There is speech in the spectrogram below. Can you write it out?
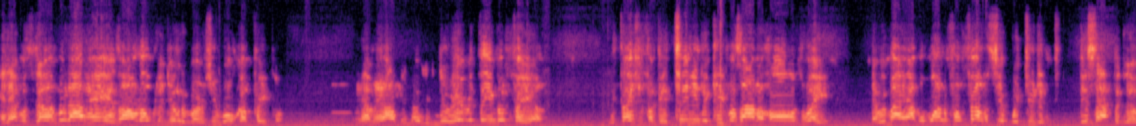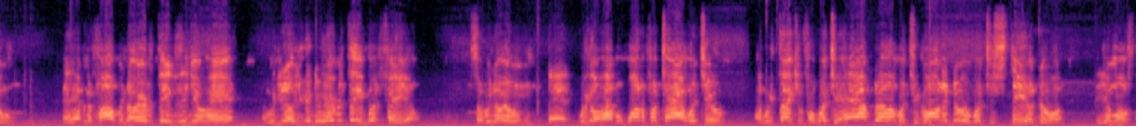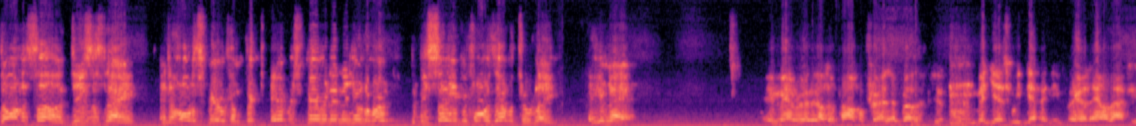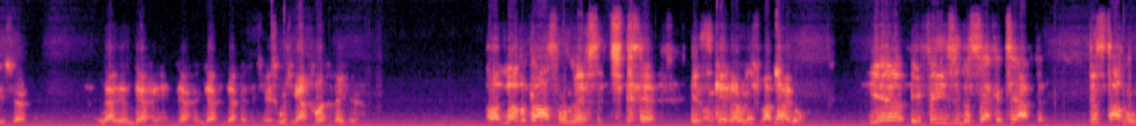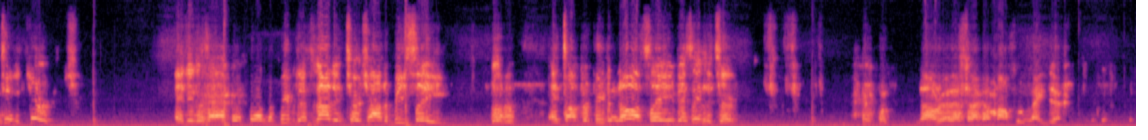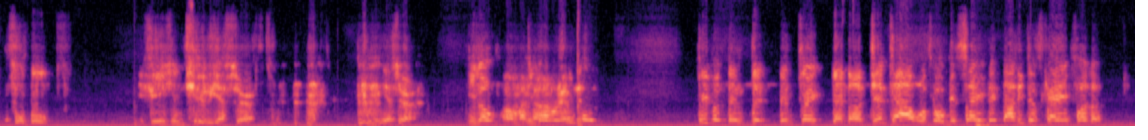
And that was done without hands all over the universe. You woke up people. Heavenly Father, we know you can do everything but fail. We thank you for continuing to keep us out of harm's way. That we might have a wonderful fellowship with you this afternoon. And Heavenly Father, we know everything is in your hand. And we know you can do everything but fail. So we know that we're to have a wonderful time with you. And we thank you for what you have done, what you're going to do, and what you're still doing. In your most darling Son, Jesus' name, and the Holy Spirit convict every spirit in the universe to be saved before it's ever too late. Amen. Amen, brother. That was a powerful prayer, there, brother. but yes, we definitely need prayer down out you, sir. That is definitely, definitely, definitely, definitely the case. What you got for us today? Another gospel message. it's now read my Bible. Yeah, Ephesians the second chapter. Just talking to the church. And it is also telling the people that's not in church how to be saved. and talking to people that are saved that's in the church. no, really, that's like a mouthful right there. Ephesians 2, yes, sir. yes, sir. You know, oh my God, really? People, people didn't, didn't, think that the Gentile was going to get saved. They thought he just came for the,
